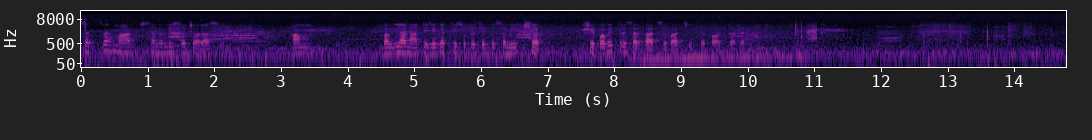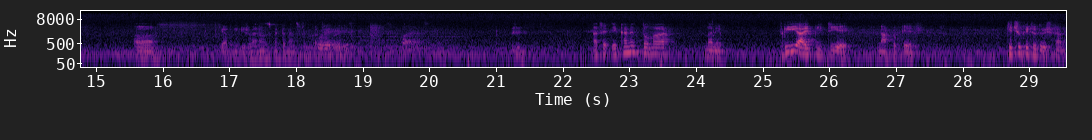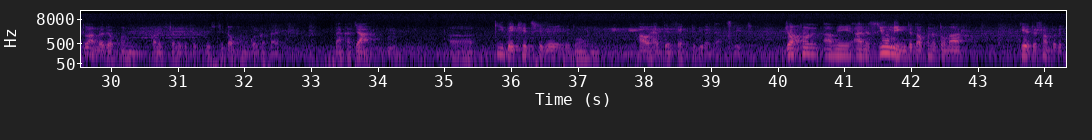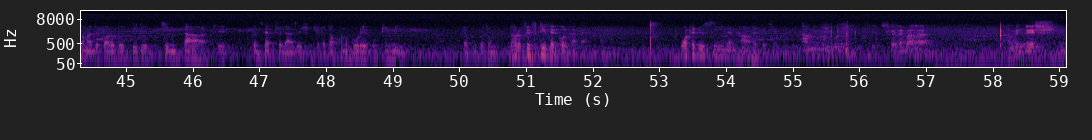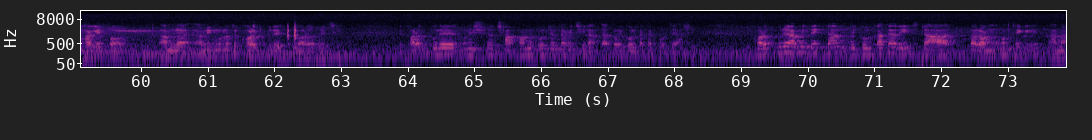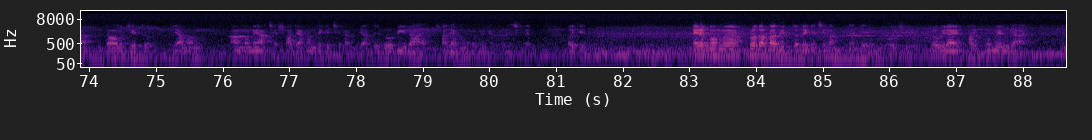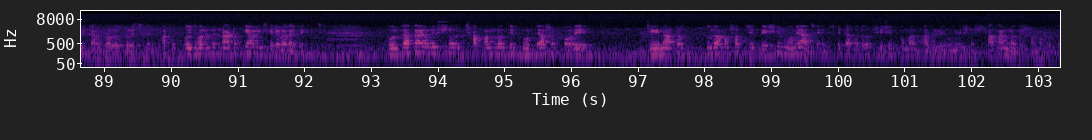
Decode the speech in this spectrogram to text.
सत्रह मार्च सन उन्नीस हम बंगला नाट्य जगत के सुप्रसिद्ध समीक्षक श्री पवित्र सरकार से बातचीत रिकॉर्ड कर रहे हैं কি আপনি কিছু অ্যানাউন্সমেন্ট অ্যানাউন্সমেন্ট আচ্ছা এখানে তোমার মানে প্রি আইপিটিএ নাটকের কিছু কিছু দৃষ্টান্ত আমরা যখন কলেজ টলেজে পড়তে এসেছি তখনও কলকাতায় দেখা যায় কি দেখেছিলে এবং how have they affected you at that stage যখন আমি আই এম অ্যাসিউমিং যে তখনও তোমার থিয়েটার সম্পর্কে তোমার যে পরবর্তী যে চিন্তা যে কনসেপচুয়ালাইজেশন সেটা তখনও গড়ে ওঠেনি যখন প্রথম ধরো ফিফটিসের কলকাতায়। What had you seen and how had affected আমি ছেলেবেলায় আমি দেশ ভাগের পর আমরা, আমি মূলত খড়গপুরে বড় হয়েছি। খড়গপুরে উনিশশো ছাপ্পান্ন পর্যন্ত আমি ছিলাম, তারপরে কলকাতায় পড়তে আসি। খড়গপুরে আমি দেখতাম ওই কলকাতারই স্টার বা রংমহল থেকে নানা দল যেত। যেমন আমার মনে আছে, শাহজাহান দেখেছিলাম, যাতে রবি রায় শাহজাহানের অভিনয় করেছিলেন ওই ফিল্ম এরকম প্রতাপাদিত্য দেখেছিলাম, যাতে রবি রায়ের ভাই ভূমেন রায়, তিনি কাজ ভালো করেছিলেন। অর্থাৎ ওই ধরনের নাটককে আমি ছেলেবেলায় দেখেছি। কলকাতায় উনিশশো ছাপ্পান্নতে পড়তে আসার পরে যে নাটকগুলো আমার সবচেয়ে বেশি মনে আছে, সেটা হলো শিশির কুমার ভাদুরী উনিশশো সাতান্নতে সম্ভবত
